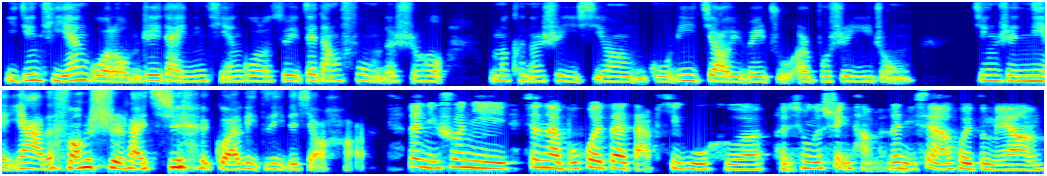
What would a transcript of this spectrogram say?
已经体验过了，我们这一代已经体验过了，所以在当父母的时候。我们可能是以希望鼓励教育为主，而不是一种精神碾压的 方式来去 管理自己的小孩儿。那你说你现在不会再打屁股和很凶的训他们，那你现在会怎么样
